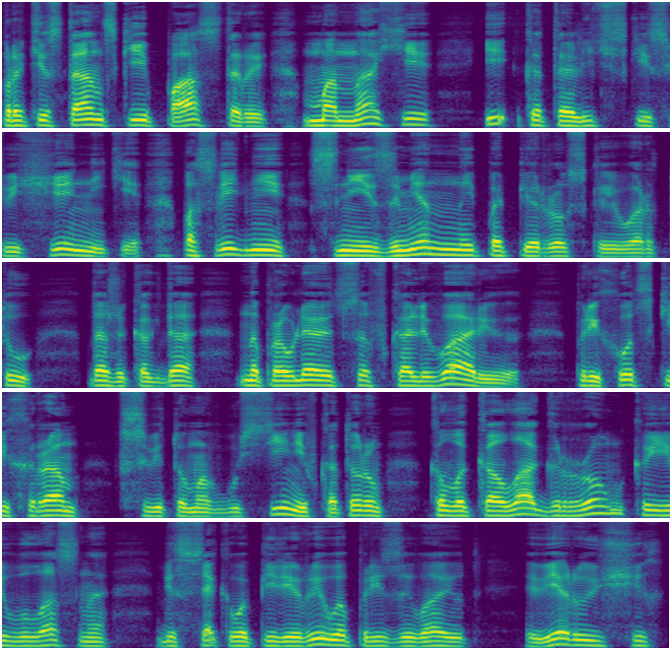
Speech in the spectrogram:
протестантские пасторы, монахи и католические священники, последние с неизменной папироской во рту – даже когда направляются в Кальварию, приходский храм в Святом Августине, в котором колокола громко и властно, без всякого перерыва призывают верующих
